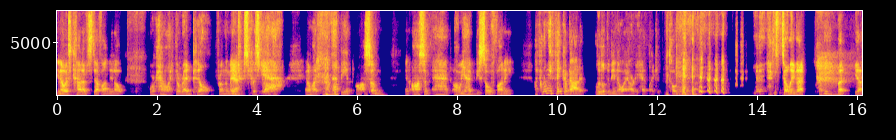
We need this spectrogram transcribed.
you know, it's kind of Stefan. You know, we're kind of like the red pill from the Matrix. Yeah. He goes, yeah and I'm like, oh, that'd be an awesome, an awesome ad. Oh yeah, it'd be so funny. Like, let me think about it. Little did he know I already had like a totally. it's totally done. But yeah,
